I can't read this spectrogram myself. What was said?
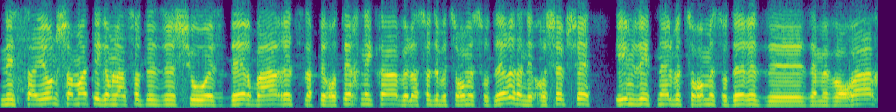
ניסיון, שמעתי גם לעשות איזשהו הסדר בארץ לפירוטכניקה ולעשות את זה בצורה מסודרת. אני חושב שאם זה יתנהל בצורה מסודרת זה, זה מבורך,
